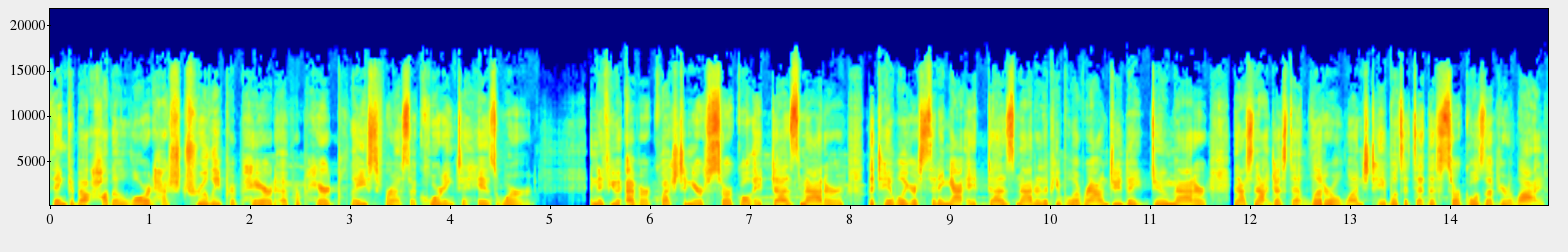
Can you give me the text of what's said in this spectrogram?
think about how the Lord has truly prepared a prepared place for us according to His word. And if you ever question your circle, it does matter. The table you're sitting at, it does matter. The people around you, they do matter. And that's not just at literal lunch tables, it's at the circles of your life.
